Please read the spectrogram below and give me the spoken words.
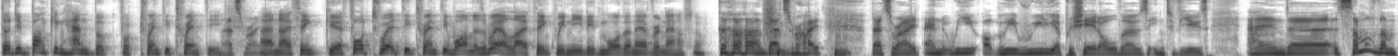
the debunking handbook for 2020. That's right. And I think uh, for 2021 as well, I think we need it more than ever now. So That's right. That's right. And we we really appreciate all those interviews, and uh, some of them.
